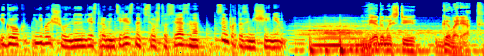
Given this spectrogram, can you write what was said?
Игрок небольшой, но инвесторам интересно все, что связано с импортозамещением. Ведомости говорят.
